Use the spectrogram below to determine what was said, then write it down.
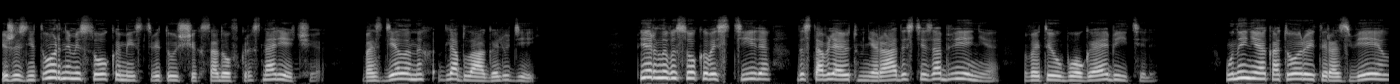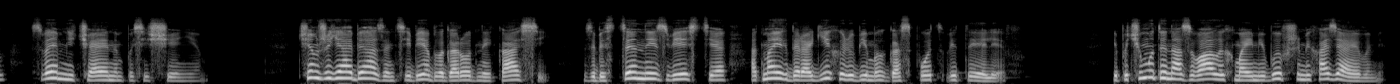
и жизнетворными соками из цветущих садов красноречия, возделанных для блага людей. Перлы высокого стиля доставляют мне радость и забвение в этой убогой обители, уныние которой ты развеял своим нечаянным посещением. Чем же я обязан тебе, благородный Кассий, за бесценные известия от моих дорогих и любимых господ Вителиев? И почему ты назвал их моими бывшими хозяевами?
